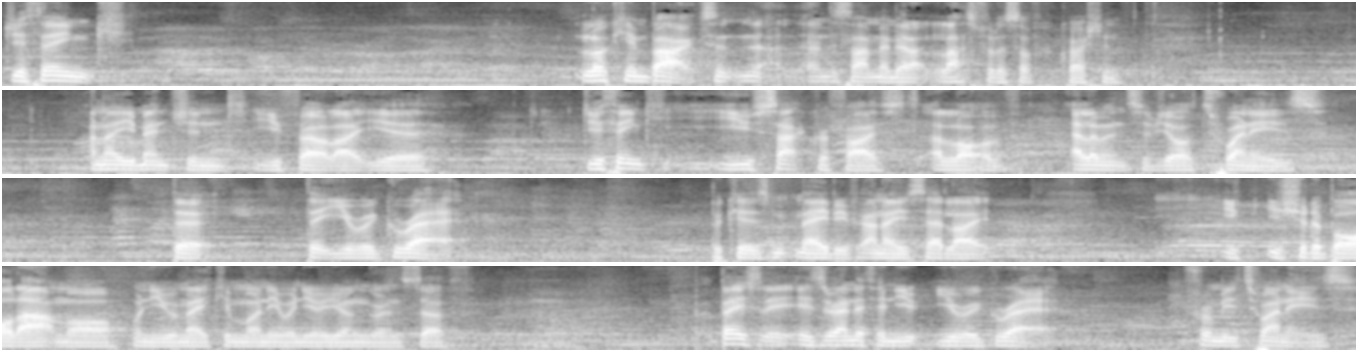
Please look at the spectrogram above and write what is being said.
Do you think, looking back, and it's like maybe like last philosophical question. I know you mentioned you felt like you. Do you think you sacrificed a lot of elements of your 20s that that you regret because maybe I know you said like you, you should have balled out more when you were making money when you were younger and stuff. But basically, is there anything you, you regret from your 20s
